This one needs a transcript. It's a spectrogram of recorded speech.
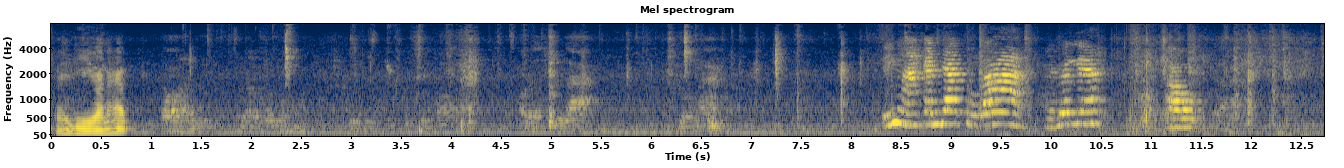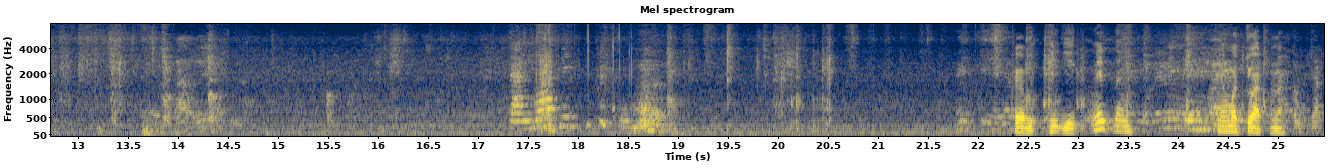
ใส่ดีกว่านะครับสิงหากันยาตุลาให้เพื่อนเนี่ยเอา จังบอสนี่เพิ่มพริกอีกนิดนึงยังมาจวดนะต้องจัด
